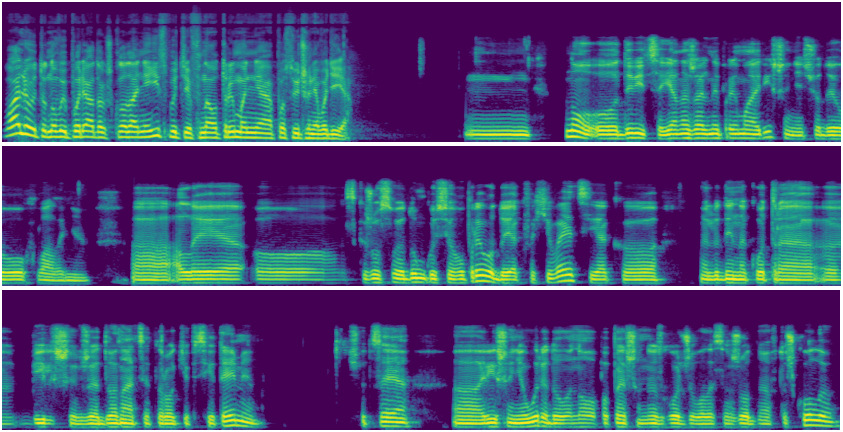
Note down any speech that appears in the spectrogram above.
Хвалюєте новий порядок складання іспитів на отримання посвідчення водія. Ну, дивіться, я, на жаль, не приймаю рішення щодо його ухвалення, але скажу свою думку з цього приводу як фахівець, як людина, котра е, більше вже 12 років в цій темі, що це рішення уряду, воно, по-перше, не узгоджувалося з жодною автошколою.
